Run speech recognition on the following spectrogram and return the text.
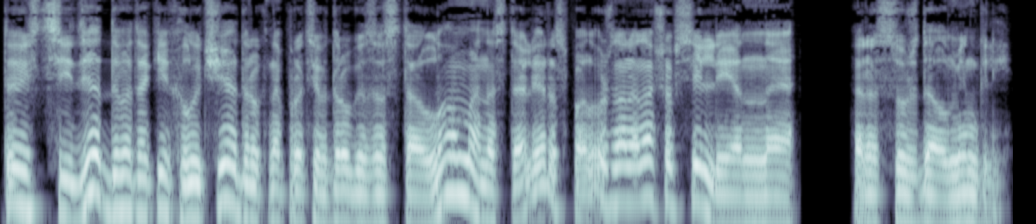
То есть сидят два таких луча друг напротив друга за столом, а на столе расположена наша Вселенная, рассуждал Мингли.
